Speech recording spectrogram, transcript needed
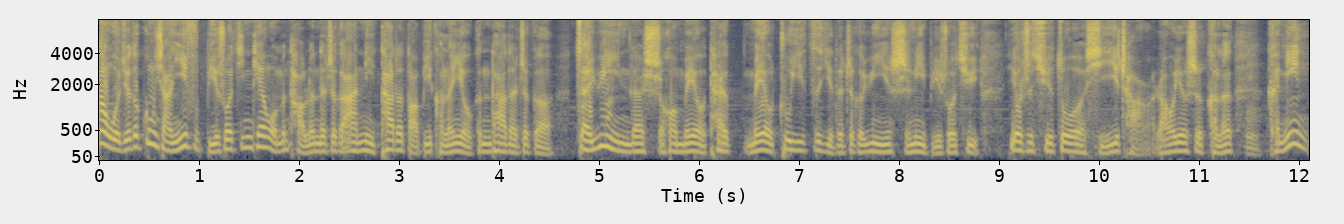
那我觉得共享衣服，比如说今天我们讨论的这个案例，它的倒闭可能有跟它的这个在运营的时候没有太没有注意自己的这个运营实力，比如说去又是去做洗衣厂，然后又是可能、肯定，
